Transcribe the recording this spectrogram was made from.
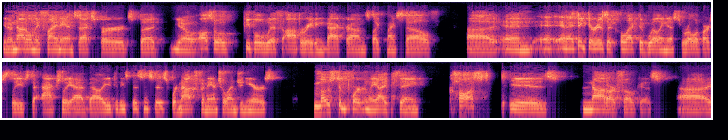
you know not only finance experts, but you know also people with operating backgrounds like myself. Uh, and and I think there is a collective willingness to roll up our sleeves to actually add value to these businesses. We're not financial engineers. Most importantly, I think cost is not our focus. Uh,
